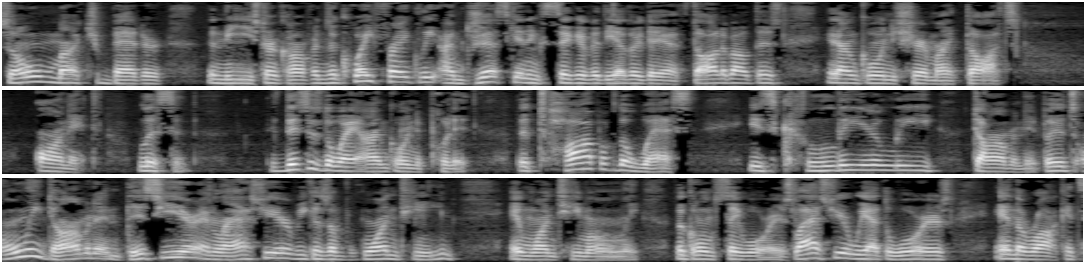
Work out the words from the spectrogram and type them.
so much better than the Eastern Conference. And quite frankly, I'm just getting sick of it. The other day I thought about this and I'm going to share my thoughts on it. Listen, this is the way I'm going to put it. The top of the West is clearly dominant, but it's only dominant this year and last year because of one team and one team only the Golden State Warriors. Last year we had the Warriors and the Rockets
